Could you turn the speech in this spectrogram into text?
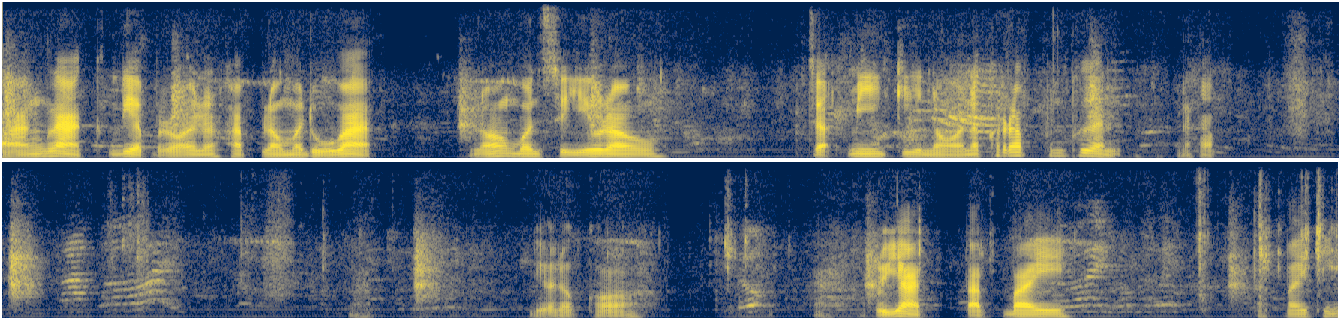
ล้างลากเรียบร้อยแล้วครับ เรามาดูว่าน้องบอลสีเราจะมีกี่หนอนะครับเพื่อนๆนะครับ เดี๋ยวเราขออนุญาตตัดใบ ตัดใบทิ้ง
